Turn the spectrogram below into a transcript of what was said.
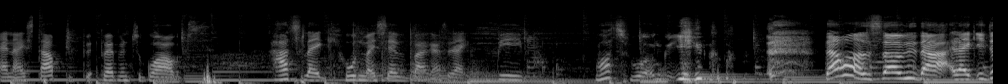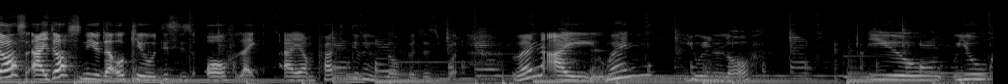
And I start pre- preparing to go out. I had to like hold myself back and say like, babe, what's wrong with you? that was something that like it just I just knew that okay, well, this is off. Like I am practically in love with this boy. When I when you in love, you you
